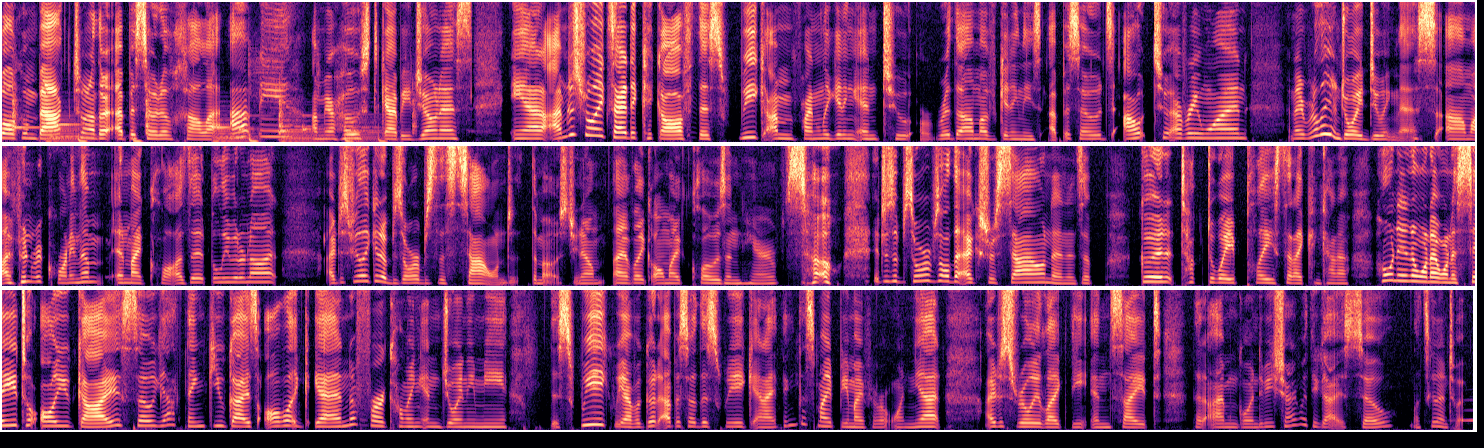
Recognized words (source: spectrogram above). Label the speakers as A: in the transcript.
A: welcome back to another episode of Challah at Me. I'm your host, Gabby Jonas, and I'm just really excited to kick off this week. I'm finally getting into a rhythm of getting these episodes out to everyone, and I really enjoy doing this. Um, I've been recording them in my closet, believe it or not. I just feel like it absorbs the sound the most, you know? I have like all my clothes in here, so it just absorbs all the extra sound and it's a good tucked away place that I can kind of hone in on what I want to say to all you guys. So, yeah, thank you guys all again for coming and joining me this week. We have a good episode this week, and I think this might be my favorite one yet. I just really like the insight that I'm going to be sharing with you guys. So, let's get into it.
